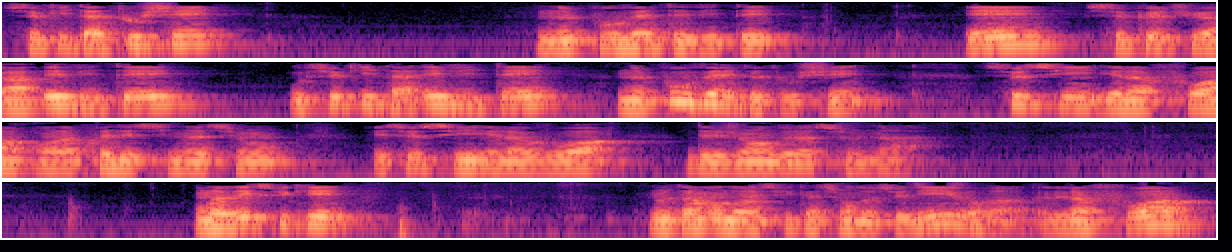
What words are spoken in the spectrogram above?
ce qui t'a touché ne pouvait t'éviter et ce que tu as évité ou ce qui t'a évité ne pouvait te toucher. Ceci est la foi en la prédestination et ceci est la voie des gens de la sunna. On avait expliqué, notamment dans l'explication de ce livre, la foi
